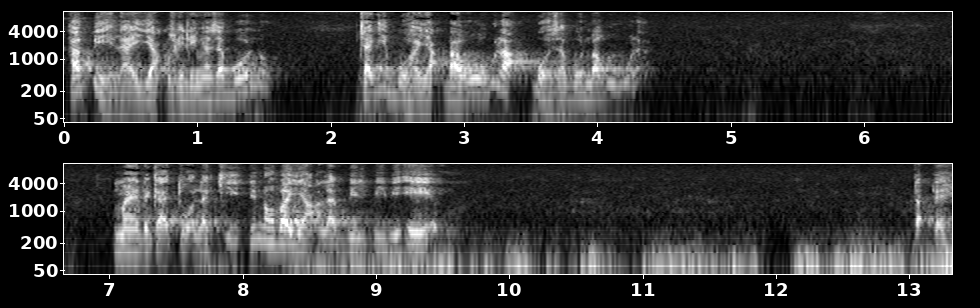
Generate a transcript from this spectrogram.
Habislah ayak sekali dengan sabun tu. Cari buah ayak baru pula, buah sabun baru pula. Mai dekat tok lelaki, dia nak bayar lah bil PBA. Tak deh.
